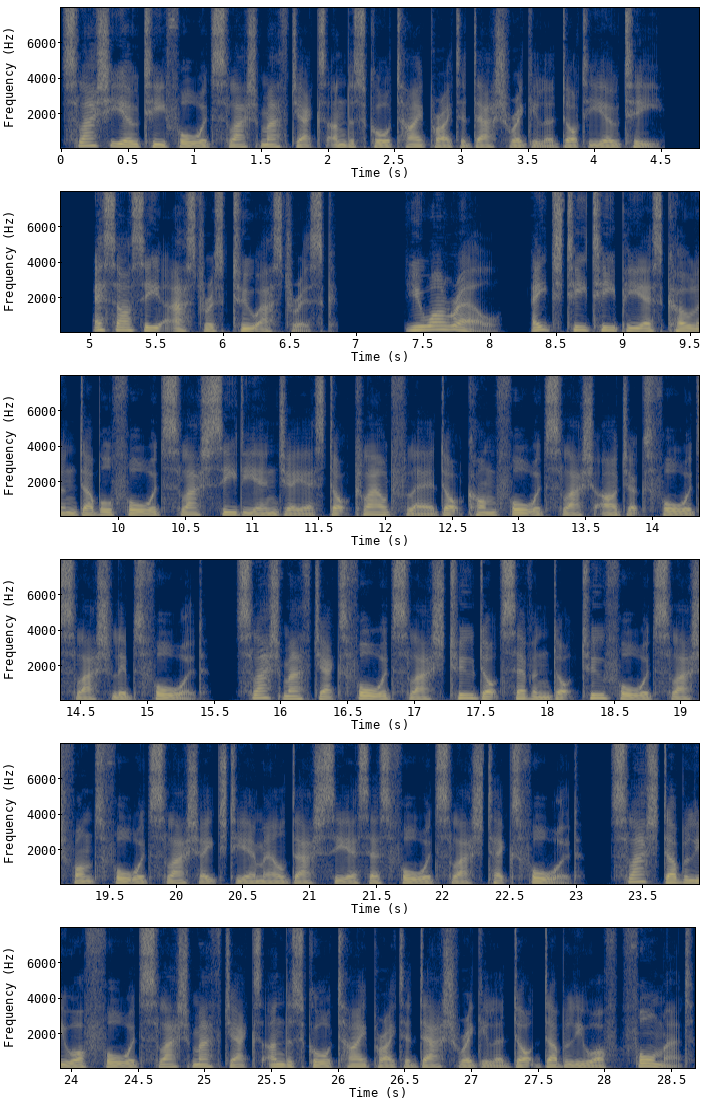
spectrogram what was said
slash eot forward slash mathjax underscore typewriter dash regular dot eot src asterisk 2 asterisk url https colon double forward slash cdnjs.cloudflare.com forward slash ajax forward slash libs forward slash mathjax forward slash 2.7.2 forward slash fonts forward slash html dash css forward slash text forward slash woff forward slash mathjax underscore typewriter dash regular dot woff format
